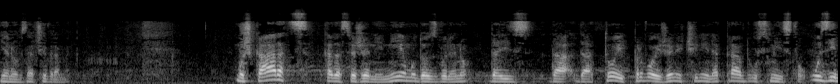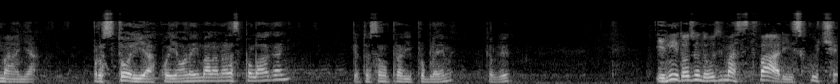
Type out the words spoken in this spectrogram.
njenog, znači vremena. Muškarac, kada se ženi, nije mu dozvoljeno da, iz, da, da toj prvoj ženi čini nepravdu u smislu uzimanja prostorija koje je ona imala na raspolaganju, jer to samo pravi probleme, jel vidite? I nije dozvoljeno da uzima stvari iz kuće.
